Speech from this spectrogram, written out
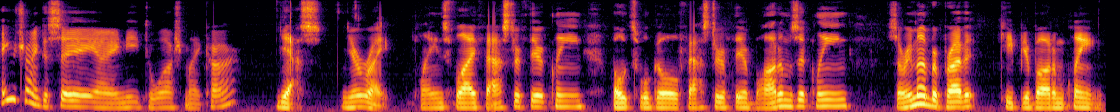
Are you trying to say I need to wash my car? Yes, you're right. Planes fly faster if they're clean, boats will go faster if their bottoms are clean. So remember, Private, keep your bottom clean.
